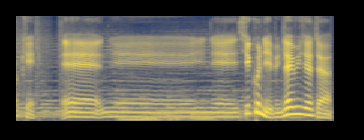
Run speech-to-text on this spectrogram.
Okay. Äh, ne, ne Sekunde, bin gleich wieder da.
